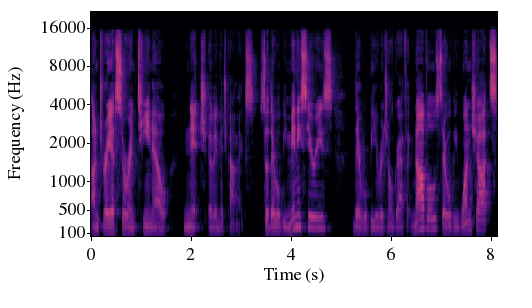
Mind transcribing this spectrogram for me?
Andrea Sorrentino niche of Image Comics. So there will be miniseries, there will be original graphic novels, there will be one shots.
